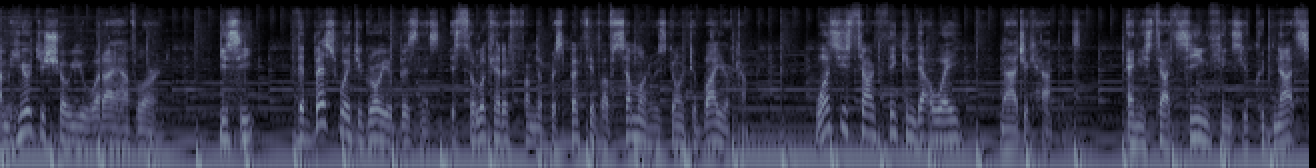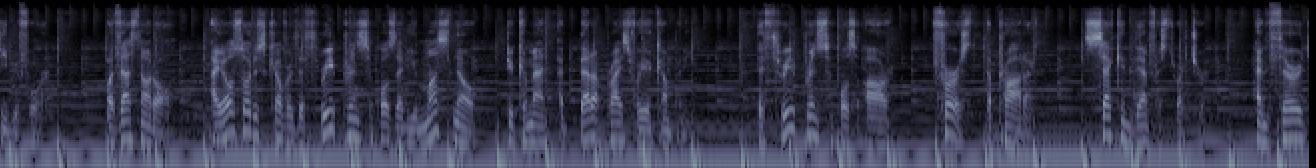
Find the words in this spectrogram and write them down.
I'm here to show you what I have learned. You see, the best way to grow your business is to look at it from the perspective of someone who's going to buy your company. Once you start thinking that way, magic happens and you start seeing things you could not see before. But that's not all. I also discovered the three principles that you must know to command a better price for your company. The three principles are first, the product, second, the infrastructure, and third,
